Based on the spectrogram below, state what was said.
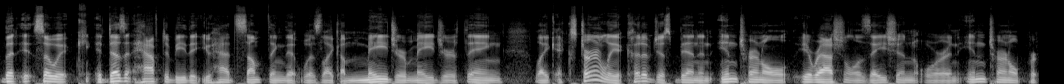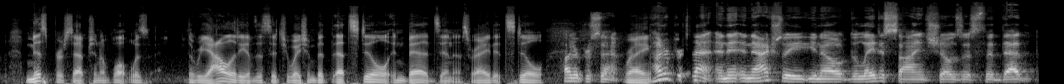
but it, so it it doesn't have to be that you had something that was like a major major thing like externally it could have just been an internal irrationalization or an internal per- misperception of what was the reality of the situation, but that still embeds in us, right? It's still 100%. Right? 100%. And, and actually, you know, the latest science shows us that that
